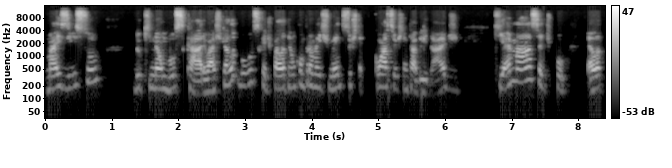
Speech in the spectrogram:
mais isso do que não buscar. Eu acho que ela busca, tipo, ela tem um comprometimento com a sustentabilidade que é massa, tipo, ela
